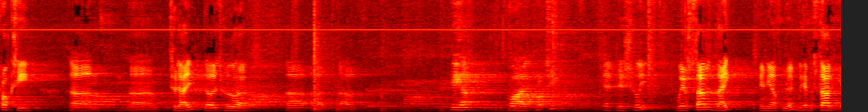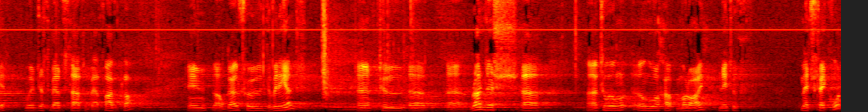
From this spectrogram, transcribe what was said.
proxy um, uh, today, those who are uh, uh, uh, here by proxy at this hui. We've started late in the afternoon. We haven't started yet. We're just about to start at about 5 o'clock. And I'll go through the videos uh, to run this uh, to Ungawaka Marae, Native Magistrate Court,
